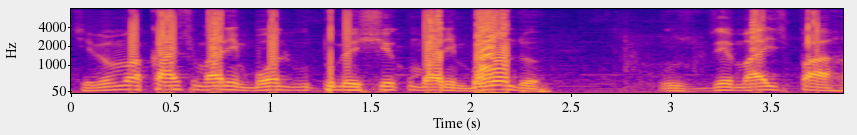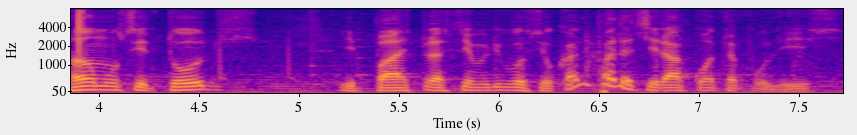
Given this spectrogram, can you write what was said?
Tiver uma caixa de marimbondo, tu mexer com marimbondo, os demais esparramam-se todos e partem pra cima de você. O cara não pode atirar contra a polícia.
